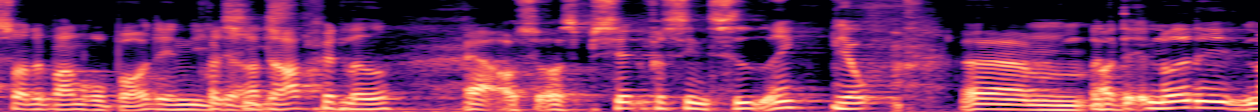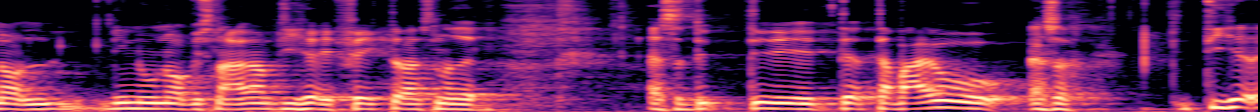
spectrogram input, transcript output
Så er det bare en robot inde i det. Og det er ret fedt lavet. Ja, og, og specielt for sin tid, ikke? Jo. Øhm, og det, noget af det, når, lige nu når vi snakker om de her effekter og sådan noget, at, altså det, det, der, der var jo, altså de her,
